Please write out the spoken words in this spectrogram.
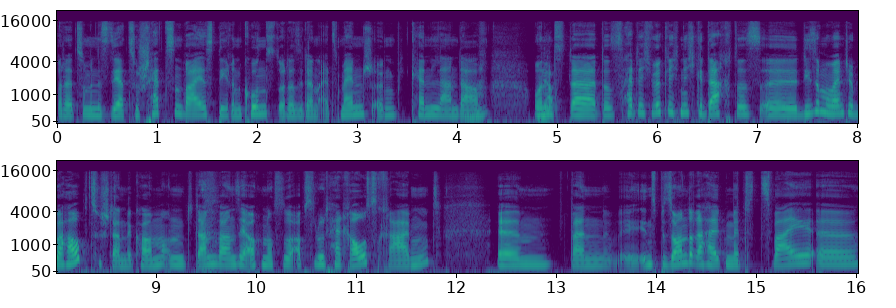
oder zumindest sehr zu schätzen weiß, deren Kunst oder sie dann als Mensch irgendwie kennenlernen darf. Mhm. Und ja. da, das hätte ich wirklich nicht gedacht, dass äh, diese Momente überhaupt zustande kommen. Und dann waren sie auch noch so absolut herausragend. Ähm, waren äh, insbesondere halt mit zwei äh,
